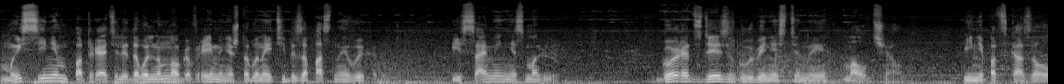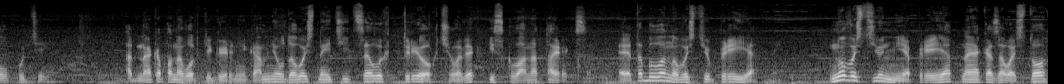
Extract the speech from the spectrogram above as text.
Мы с Синим потратили довольно много времени, чтобы найти безопасные выходы. И сами не смогли. Город здесь, в глубине стены, молчал. И не подсказывал путей. Однако по наводке горняка мне удалось найти целых трех человек из клана Тарекса. Это было новостью приятной. Новостью неприятной оказалось то,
